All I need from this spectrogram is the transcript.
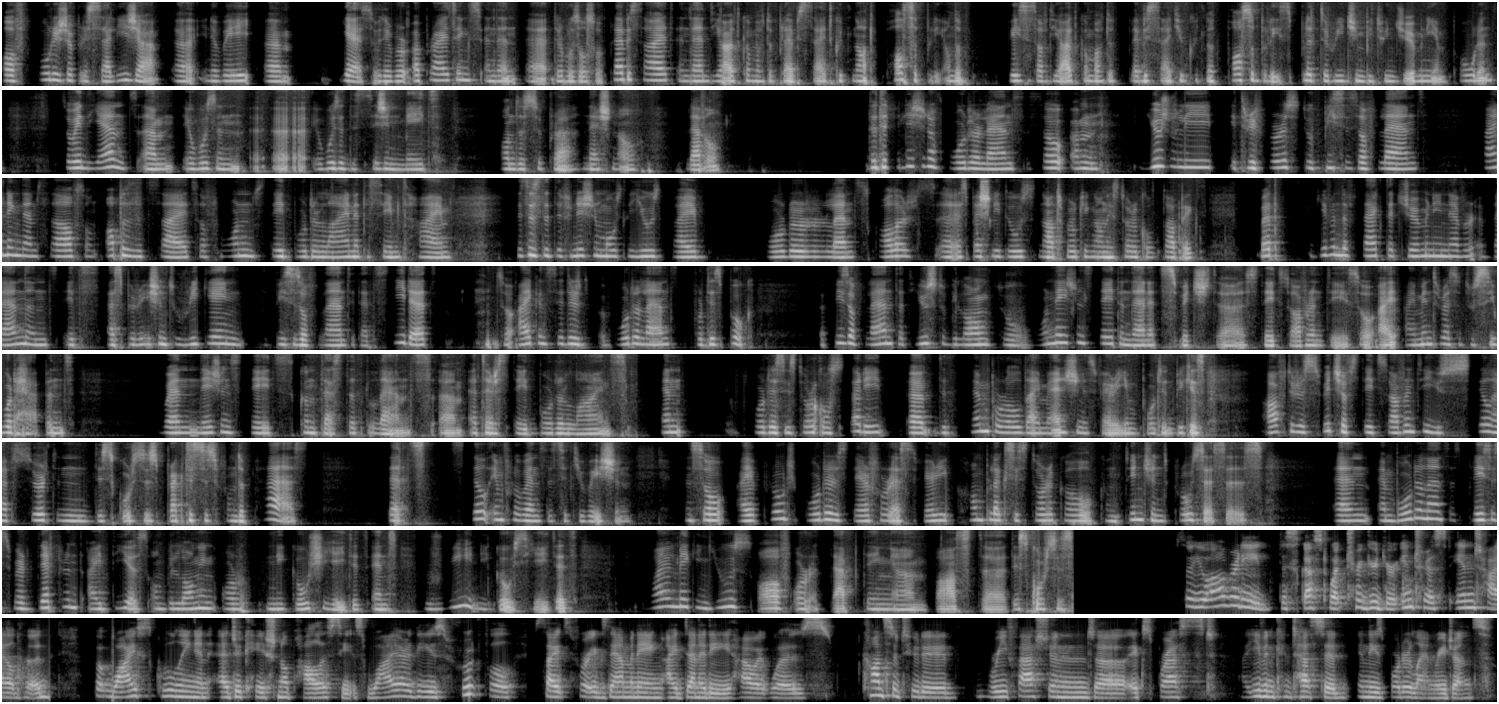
of Polish Upper Silesia. In a way, um, yeah. So there were uprisings, and then uh, there was also a plebiscite, and then the outcome of the plebiscite could not possibly, on the basis of the outcome of the plebiscite, you could not possibly split the region between Germany and Poland. So in the end, um, it was an it was a decision made on the supranational level. The definition of borderlands, so um, usually it refers to pieces of land finding themselves on opposite sides of one state border line at the same time. This is the definition mostly used by borderland scholars, uh, especially those not working on historical topics. But given the fact that Germany never abandoned its aspiration to regain the pieces of land it had ceded, so I considered a borderland for this book a piece of land that used to belong to one nation state and then it switched uh, state sovereignty. So I, I'm interested to see what happened when nation states contested lands um, at their state border lines. And for this historical study, uh, the temporal dimension is very important because after a switch of state sovereignty, you still have certain discourses, practices from the past that still influence the situation. And so I approach borders, therefore, as very complex historical contingent processes and, and borderlands as places where different ideas on belonging are negotiated and renegotiated while making use of or adapting um, past uh, discourses. So, you already discussed what triggered your interest in childhood. But why schooling and educational policies? Why are these fruitful sites for examining identity, how it was constituted, refashioned, uh, expressed, even contested in these borderland regions?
